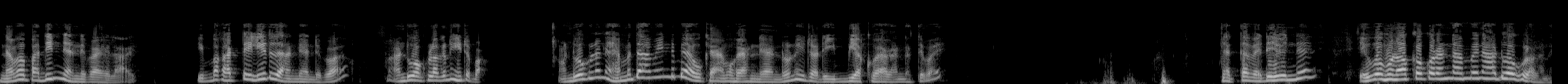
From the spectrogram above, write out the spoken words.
නව පදින්න යන්න එපා වෙලාවේ. ඉබ්බ කට්ට එළියට දාන්න යන්න එපා. අඬු අකුලගෙන හිටපන්. අඬු අකුලන හැමදාම ඉන්න බෑ. ඔය කෑම හොයන්න යන්න ඕනේ. ඊට වඩා ඉබ්බියක් හොයාගන්නත් එපායි. නැත්තම් වැඩේ වෙන්නේ නැහැ. එව්ව මොනවක් කරන්න හම්බ වෙන අඬු අකුලගෙන.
